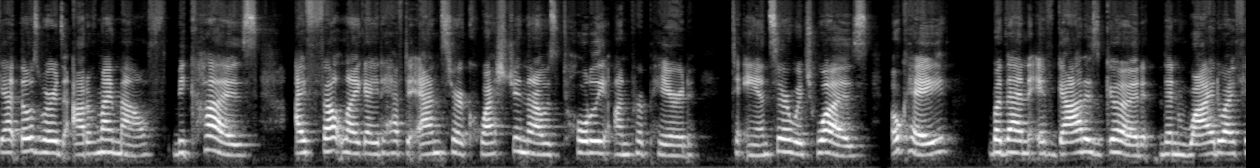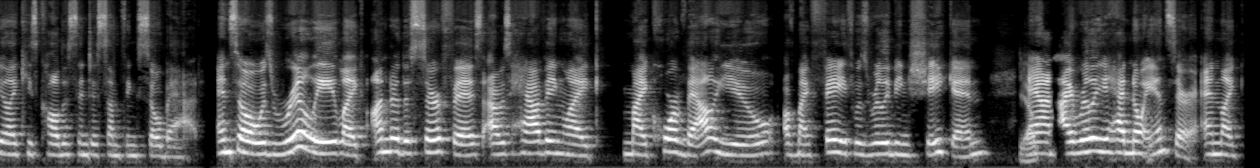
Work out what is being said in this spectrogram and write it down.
get those words out of my mouth because I felt like I'd have to answer a question that I was totally unprepared to answer, which was okay, but then if God is good, then why do I feel like he's called us into something so bad? And so it was really like under the surface, I was having like my core value of my faith was really being shaken. Yep. And I really had no answer. And like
